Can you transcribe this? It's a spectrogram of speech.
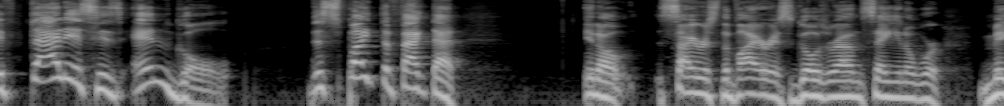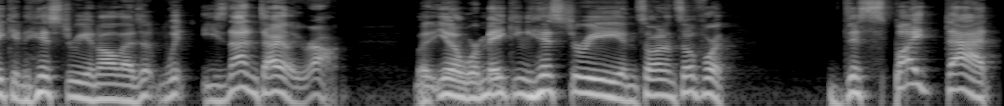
if that is his end goal, despite the fact that you know, Cyrus the virus goes around saying, you know, we're making history and all that. He's not entirely wrong, but you know, we're making history and so on and so forth. Despite that,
